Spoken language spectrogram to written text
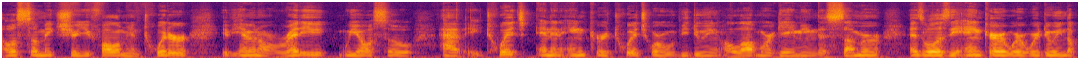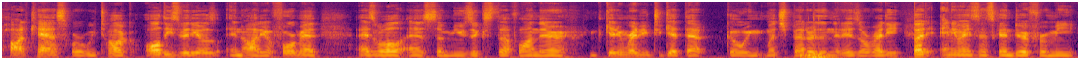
Also, make sure you follow me on Twitter if you haven't already. We also have a Twitch and an Anchor Twitch where we'll be doing a lot more gaming this summer, as well as the Anchor where we're doing the podcast where we talk all these videos in audio format, as well as some music stuff on there. Getting ready to get that going much better than it is already. But, anyways, that's going to do it for me.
